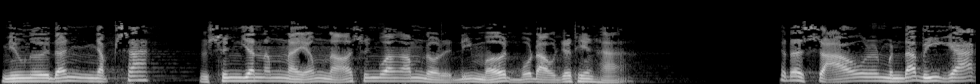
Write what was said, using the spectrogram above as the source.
Nhiều người đã nhập xác, rồi xưng danh ông này, ông nọ xưng quan âm rồi đi mở bộ đầu cho thiên hạ. Cái đó xạo mình đã bị gạt,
